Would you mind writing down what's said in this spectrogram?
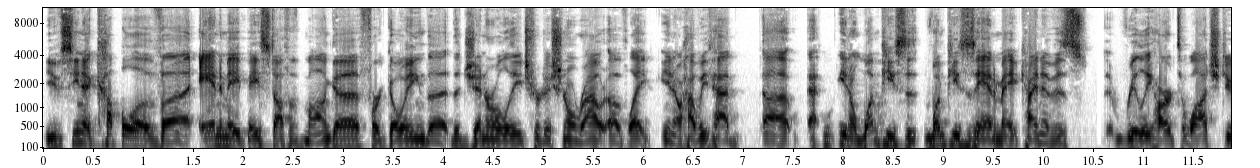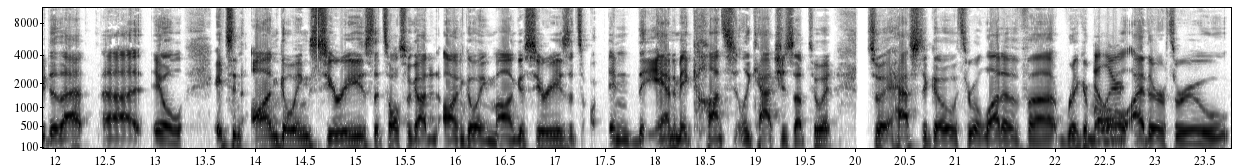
you've seen a couple of uh, anime based off of manga for going the the generally traditional route of like you know how we've had uh, you know One Piece is, One Piece's anime kind of is really hard to watch due to that. Uh, it'll it's an ongoing series that's also got an ongoing manga series that's and the anime constantly catches up to it so it has to go through a lot of uh, rigmarole Filler? either through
